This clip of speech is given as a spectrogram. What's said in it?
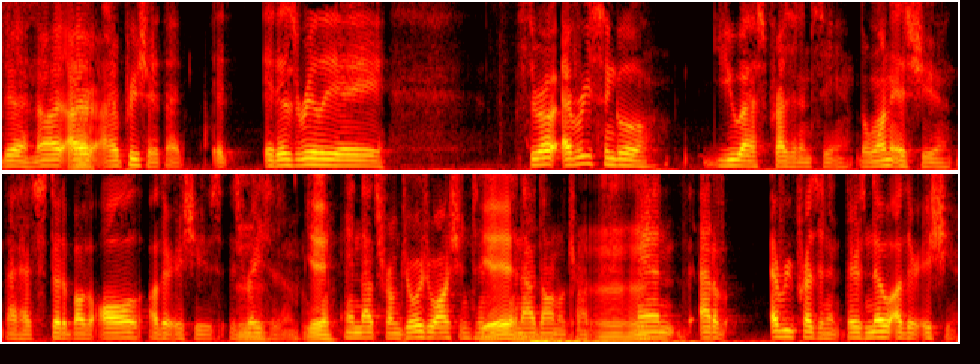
Yeah, no, I, I, I appreciate that. It it is really a throughout every single U.S. presidency, the one issue that has stood above all other issues is mm. racism. Yeah, and that's from George Washington yeah. to now Donald Trump. Mm-hmm. And out of every president, there's no other issue.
